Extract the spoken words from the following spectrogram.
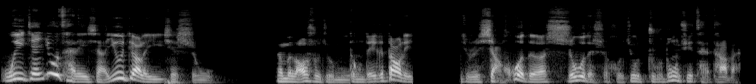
无意间又踩了一下，又掉了一些食物。那么老鼠就懂得一个道理，就是想获得食物的时候就主动去踩踏板。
